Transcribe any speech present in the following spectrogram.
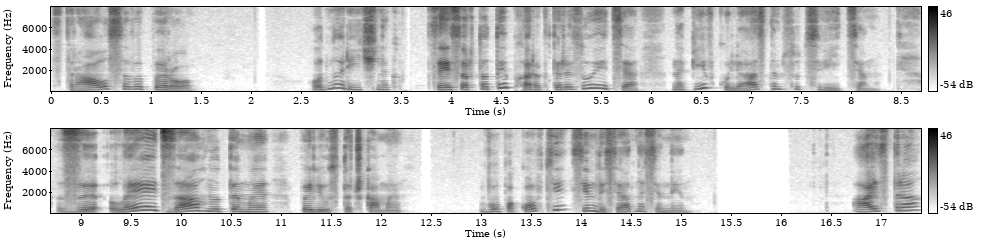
страусове перо. Однорічник. Цей сортотип характеризується напівкулястим суцвіттям з ледь загнутими пелюсточками. В упаковці 70 насінин. Айстра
